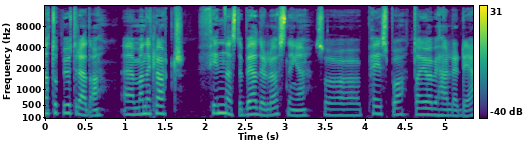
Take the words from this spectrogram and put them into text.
nettopp utreda. Eh, men det er klart, finnes det bedre løsninger, så peis på. Da gjør vi heller det.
